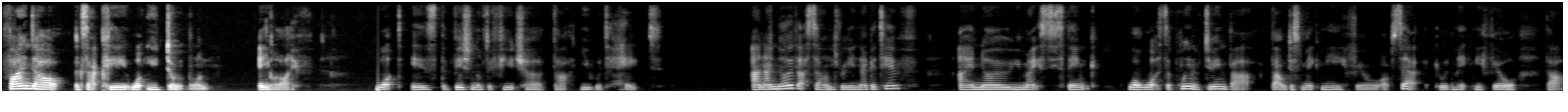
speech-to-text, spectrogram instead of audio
find out exactly what you don't want in your life what is the vision of the future that you would hate? And I know that sounds really negative. I know you might think, well, what's the point of doing that? That would just make me feel upset. It would make me feel that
